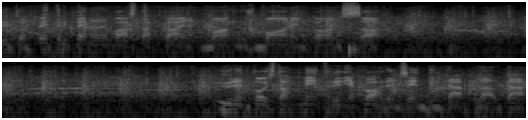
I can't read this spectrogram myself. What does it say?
Nyt on Petteri Pennanen vastakkain Magnus Maanen kanssa. 11 metrin ja kahden sentin täplältä.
